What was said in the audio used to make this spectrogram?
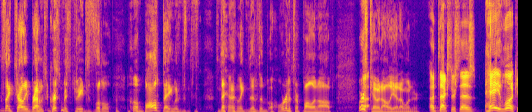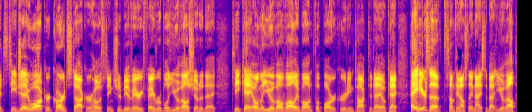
It's like Charlie Brown's Christmas tree. It's this little, little ball thing with like the, the ornaments are falling off. Where's Uh, Kevin Ollie at? I wonder. A texter says, "Hey, look, it's TJ Walker Cardstalker hosting. Should be a very favorable U of L show today. TK, only U of L volleyball and football recruiting talk today. Okay. Hey, here's a something I'll say nice about U of L.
